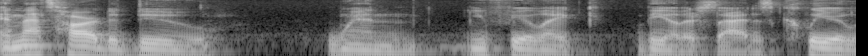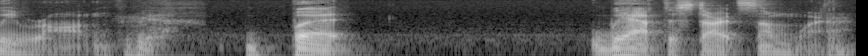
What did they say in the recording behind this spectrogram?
and that's hard to do when you feel like the other side is clearly wrong. Yeah. But we have to start somewhere,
